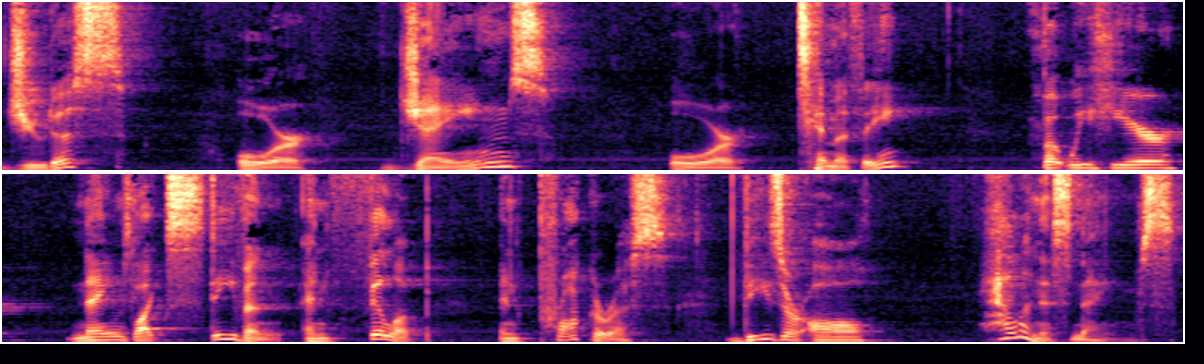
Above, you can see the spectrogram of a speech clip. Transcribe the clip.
Judas or James or Timothy, but we hear names like Stephen and Philip and Prochorus. These are all Hellenist names.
